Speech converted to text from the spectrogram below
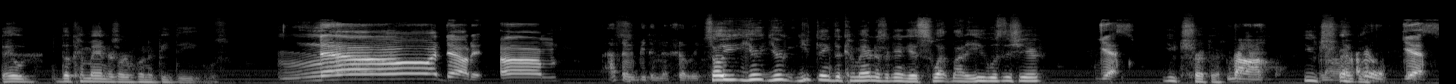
They the Commanders are going to beat the Eagles. No, I doubt it. Um. I think we beat them in Philly. So you you you think the Commanders are going to get swept by the Eagles this year? Yes. You tripping? Nah, You nah. tripping? I really- Yes.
